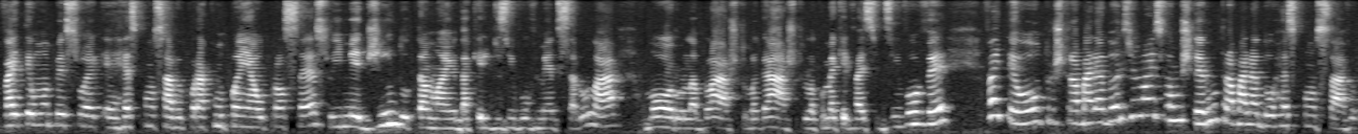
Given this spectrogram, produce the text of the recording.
vai ter uma pessoa é, responsável por acompanhar o processo e medindo o tamanho daquele desenvolvimento celular, mórula, blástula, gástula, como é que ele vai se desenvolver, vai ter outros trabalhadores e nós vamos ter um trabalhador responsável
